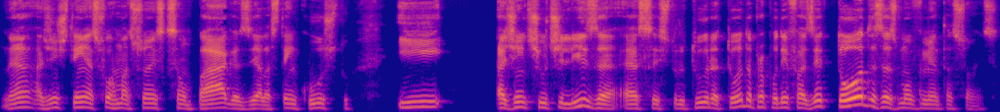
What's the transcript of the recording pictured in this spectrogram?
né? A gente tem as formações que são pagas e elas têm custo e a gente utiliza essa estrutura toda para poder fazer todas as movimentações.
